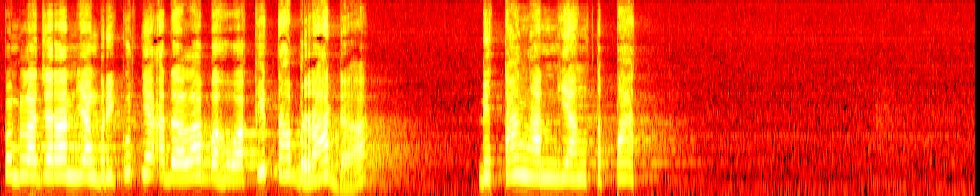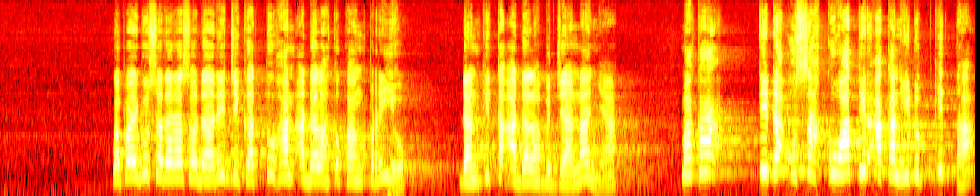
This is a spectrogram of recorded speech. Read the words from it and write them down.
Pembelajaran yang berikutnya adalah bahwa kita berada di tangan yang tepat. Bapak, ibu, saudara-saudari, jika Tuhan adalah tukang periuk, dan kita adalah bejananya, maka tidak usah khawatir akan hidup kita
